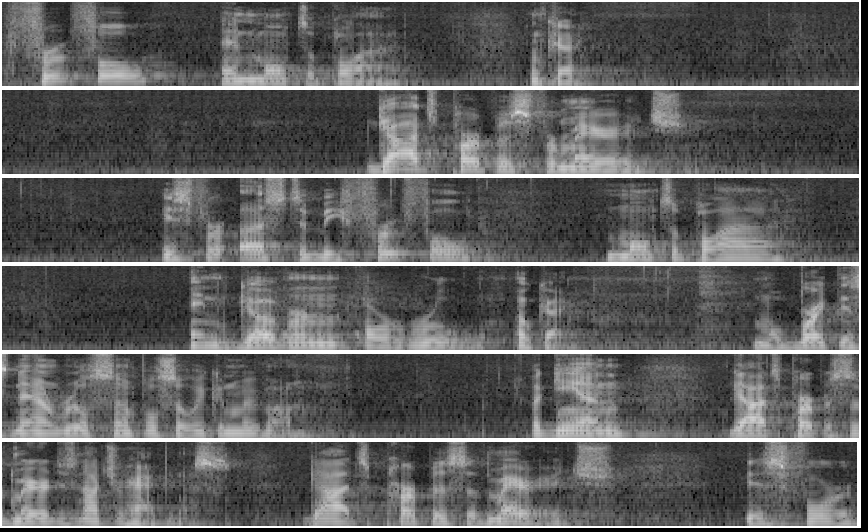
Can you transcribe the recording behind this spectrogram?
Fruitful and multiply. Okay. God's purpose for marriage is for us to be fruitful, multiply, and govern or rule. Okay. I'm going to break this down real simple so we can move on. Again, God's purpose of marriage is not your happiness. God's purpose of marriage is for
